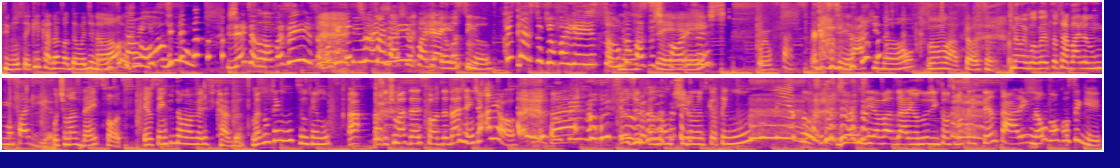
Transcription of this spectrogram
Se você clicar na foto, eu vou te dar um Não, tá louco. Gente, eu não vou fazer isso. Por que, que as pessoas acham que eu faria Eu isso? assim, ó. Por que você acha que eu faria isso? Eu nunca Não faço sei. as coisas. Ou eu faço. Será que não? Vamos lá, próximo. Não, eu vou ver o seu trabalho, eu não, não faria. Últimas 10 fotos. Eu sempre dou uma verificada. Mas não tem nudes, não tem nudes. Ah, as últimas 10 fotos é da gente aqui, ó. Não tem nudes. Eu juro, eu não tiro nudes, que eu tenho medo de um dia vazarem o nude. Então, se vocês tentarem, não vão conseguir.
